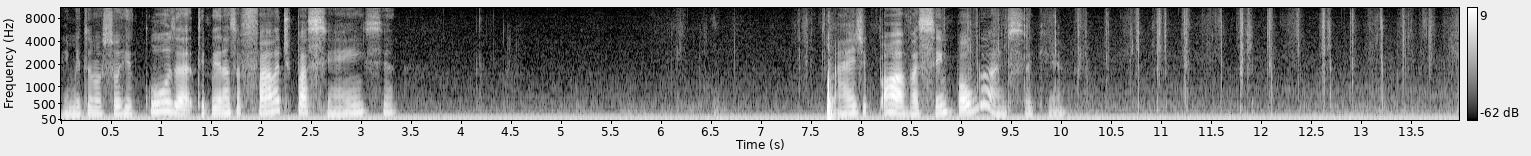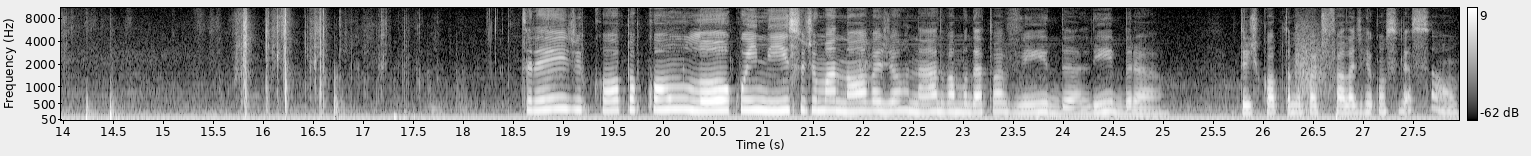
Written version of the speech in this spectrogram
Limita uma sua recusa, a temperança fala de paciência. Ai, de, ó, vai ser empolgante isso aqui. Três de copa com um louco, início de uma nova jornada, vai mudar a tua vida, Libra. Três de copa também pode falar de reconciliação.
